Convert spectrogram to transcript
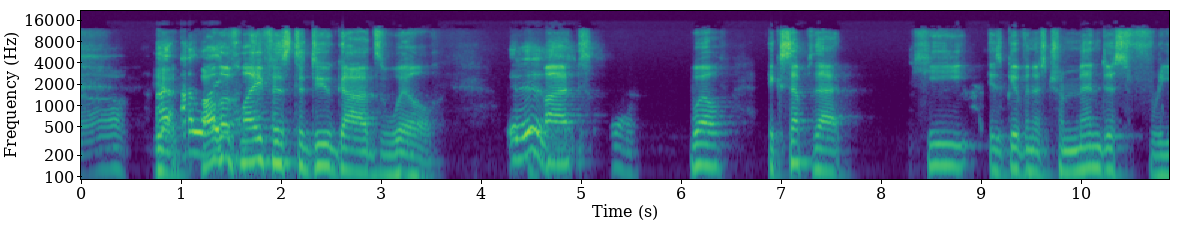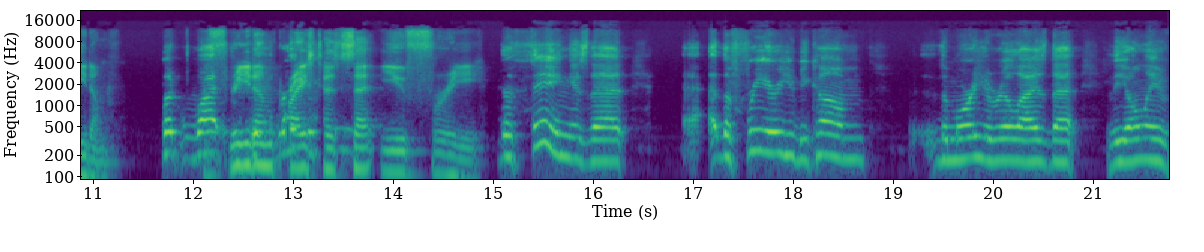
No yeah I like- all of life is to do god's will. It is. But Yeah. well except that he is given us tremendous freedom. But The freedom right, christ has set you free. The thing is that Uh, the freer you become the more you realize that the only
